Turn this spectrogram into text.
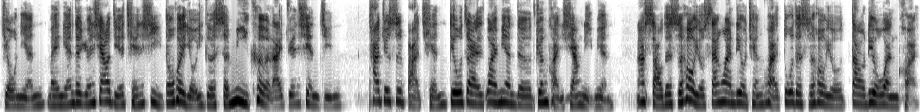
九年，每年的元宵节前夕，都会有一个神秘客来捐现金。他就是把钱丢在外面的捐款箱里面，那少的时候有三万六千块，多的时候有到六万块。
